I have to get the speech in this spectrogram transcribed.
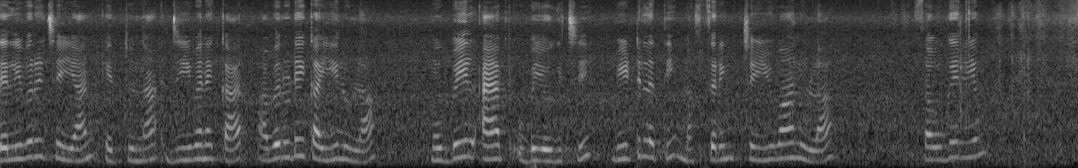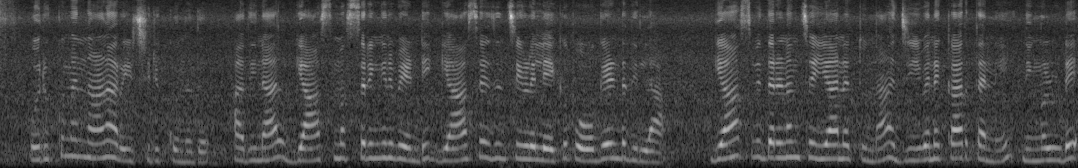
ഡെലിവറി ചെയ്യാൻ എത്തുന്ന ജീവനക്കാർ അവരുടെ കയ്യിലുള്ള മൊബൈൽ ആപ്പ് ഉപയോഗിച്ച് വീട്ടിലെത്തി മസ്റ്ററിംഗ് ചെയ്യുവാനുള്ള സൗകര്യം ഒരുക്കുമെന്നാണ് അറിയിച്ചിരിക്കുന്നത്. അതിനാൽ ഗ്യാസ് മസ്റ്ററിങ്ങിന് വേണ്ടി ഗ്യാസ് ഏജൻസികളിലേക്ക് പോകേണ്ടതില്ല. ഗ്യാസ് വിതരണം ചെയ്യാനെത്തുന്ന ജീവനക്കാർ തന്നെ നിങ്ങളുടെ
